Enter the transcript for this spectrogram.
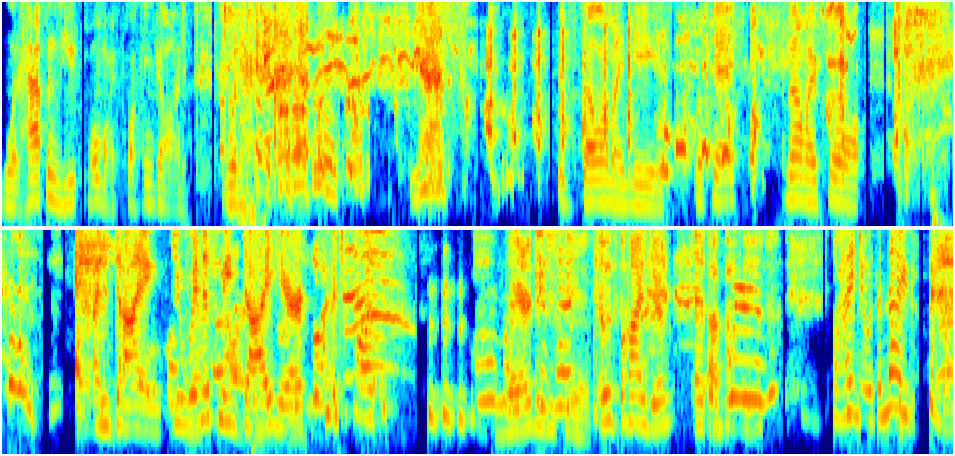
What happens? You oh my fucking god! What Yes. it fell on my knee. Okay, it's not my fault. I'm dying. You witnessed me die here. I saw it. Oh my Where did you see it? It was behind you. Uh, uh, and above Where you. is it? Behind you with a knife. It's on,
